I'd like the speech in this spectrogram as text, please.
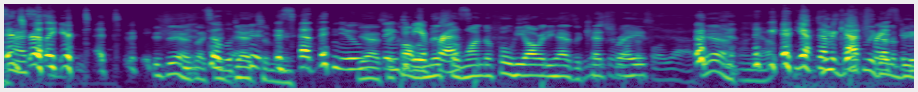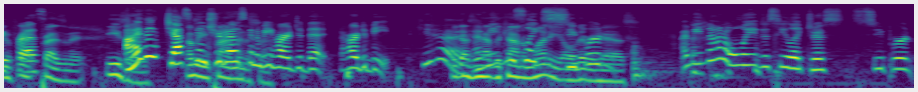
just It's really you're dead to me. It's, yeah, it's like So, you're dead to me. Is that the new Yes, they thing to be a him Mr. Wonderful. He already has a Mr. catchphrase. Yeah. Yeah, Yeah. you have to have he's a catchphrase going to to be be the president. Easily. I think Justin I mean, Prime Trudeau's going to be hard to beat. Hard to beat. Yeah, He doesn't I have mean, the kind he's, of like, money super, O'Leary has. I mean, not only does he like just super,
